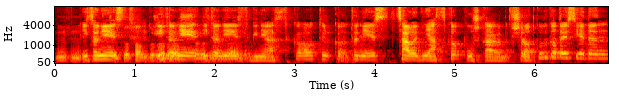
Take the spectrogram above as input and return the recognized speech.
Mhm. I to nie Czyli jest. to I to, nie, I to nie jest gniazdko, tylko to nie jest całe gniazdko, puszka w środku, tylko to jest jeden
